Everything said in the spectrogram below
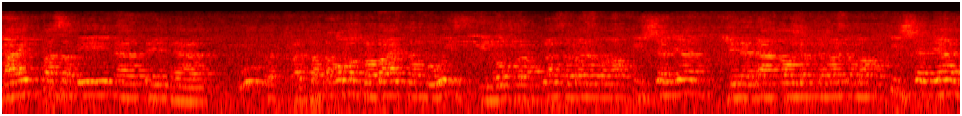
Kahit pa sabihin natin na at ba't ako magbabayad ng buwis? Kinukurap lang naman ng mga opisyal yan. Dinanakaw lang naman ng mga opisyal yan.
